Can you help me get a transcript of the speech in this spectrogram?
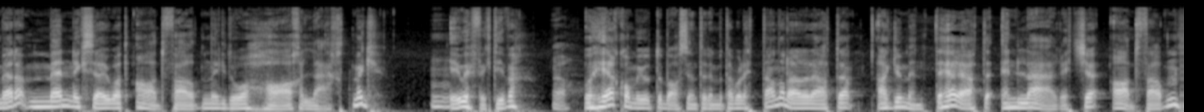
med det. Men jeg ser jo at atferden jeg da har lært meg, Mm. er jo effektive. Ja. Og her kommer jeg jo tilbake igjen til det med tablettene. Da, det at eh, Argumentet her er at en lærer ikke atferden.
